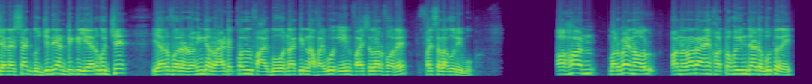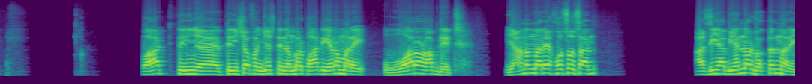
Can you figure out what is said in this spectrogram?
জেনেসাইড গুজি দি আন্টি ক্লিয়ার করছে ইয়ার পরে রোহিঙ্গা রাইট কল পাইব নাকি না পাইব ইন ফাইসলার পরে ফাইসলা করিব অহন মারবে নল অনারা হত হইন যায় বুতরে পার্ট তিনশো পঞ্চাশটি নম্বর পার্ট ইয়ান মারে ওয়ার আপডেট ইয়ান মারে খসুসান আজিয়া বিয়ান্নার ভক্তন মারে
